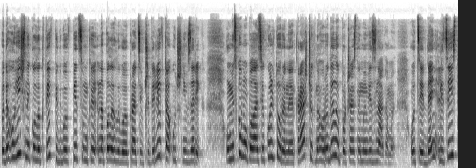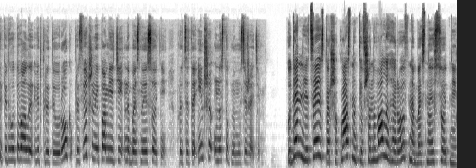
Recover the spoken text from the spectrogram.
Педагогічний колектив підбив підсумки наполегливої праці вчителів та учнів за рік. У міському палаці культури найкращих нагородили почесними відзнаками. У цей день ліцеїсти підготували відкритий урок, присвячений пам'яті Небесної Сотні. Про це та інше у наступному сюжеті. У день ліцею старшокласники вшанували героїв Небесної Сотні,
